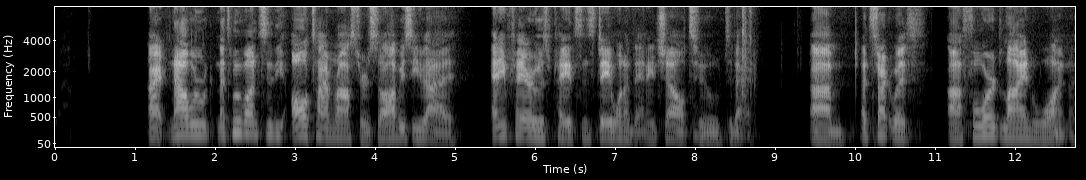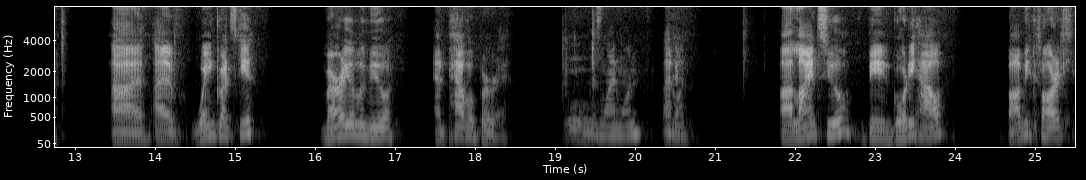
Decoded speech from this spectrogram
Wow. All right, now we're let's move on to the all-time rosters. So obviously, uh, any player who's played since day one of the NHL to today. Um, let's start with uh, forward line one. Uh, I have Wayne Gretzky, Mario Lemieux, and Pavel Bure. Ooh. As line one. Line Okay. one. Uh, line two being Gordie Howe, Bobby Clarke,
